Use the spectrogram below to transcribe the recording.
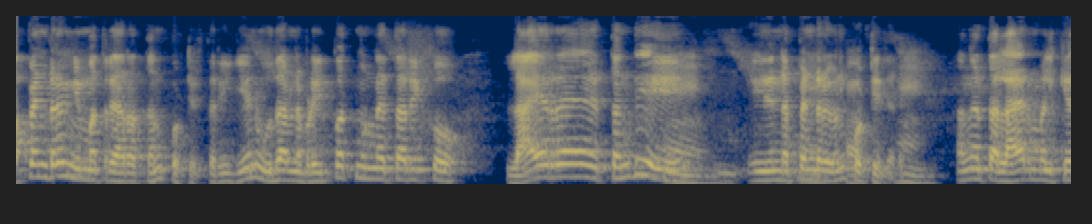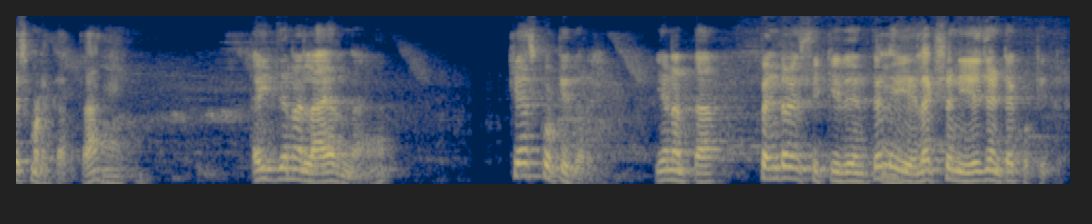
up and drive ನಿಮ್ಮ ಹತ್ರ ಯಾರೋ ತಂದು ಕೊಟ್ಟಿರ್ತಾರೆ. ಈಗ ಏನು ಉದಾಹರಣೆ ಬಿಡಿ ಇಪ್ಪತ್ತ್ಮೂರನೇ ತಾರೀಕು ಲಾಯರೇ ತಂದು ಇದನ್ನ ಇದನ್ನ ಪೆನ್ ಡ್ರೈವ್ ಕೊಟ್ಟಿದ್ದಾರೆ. ಹಂಗಂತ ಲಾಯರ್ ಮೇಲೆ ಕೇಸ್ ಮಾಡಕತ್ತಾ ಐದು ಜನ ಲಾಯರ್ನ ಕೇಸ್ ಕೊಟ್ಟಿದ್ದಾರೆ. ಏನಂತ? ಪೆನ್ ಡ್ರೈವ್ ಸಿಕ್ಕಿದೆ ಅಂತೇಳಿ ಎಲೆಕ್ಷನ್ ಏಜೆಂಟೇ ಕೊಟ್ಟಿದ್ದಾರೆ.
